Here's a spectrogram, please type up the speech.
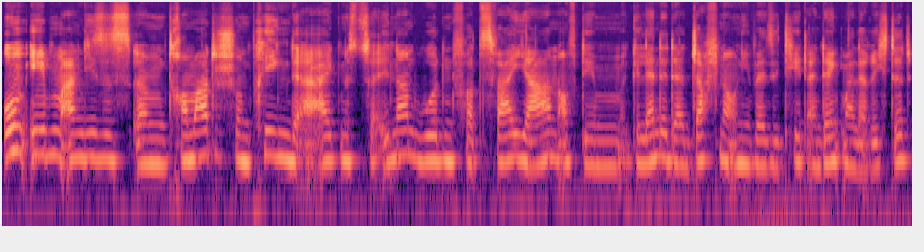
Um eben an dieses ähm, traumatische und prägende Ereignis zu erinnern, wurden vor zwei Jahren auf dem Gelände der Jaffna Universität ein Denkmal errichtet,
